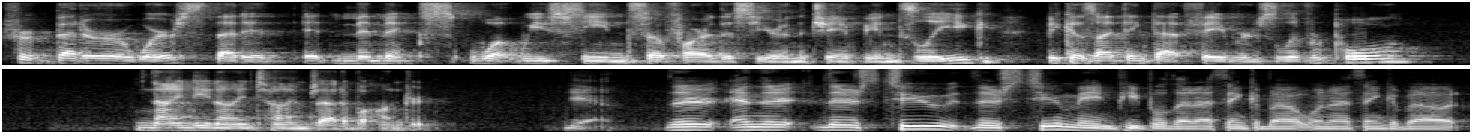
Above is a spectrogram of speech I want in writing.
for better or worse that it it mimics what we've seen so far this year in the Champions League because I think that favors Liverpool 99 times out of 100. Yeah. There and there there's two there's two main people that I think about when I think about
